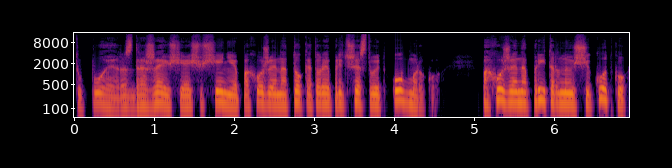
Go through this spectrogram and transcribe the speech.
Тупое, раздражающее ощущение, похожее на то, которое предшествует обмороку, похожее на приторную щекотку,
